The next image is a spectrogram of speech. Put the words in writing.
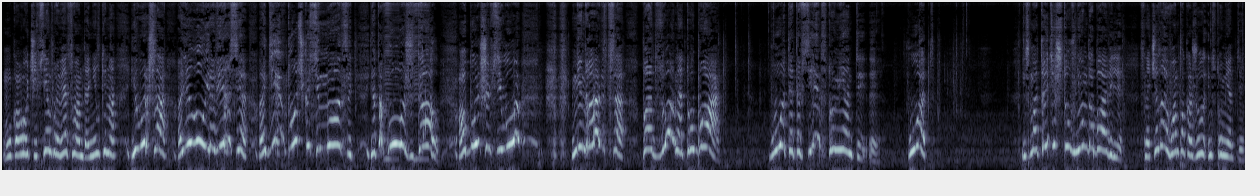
Ну, короче, всем привет, с вами Данилкина. И вышла, аллилуйя, версия 1.17. Я такого ждал. А больше всего мне нравится подзорная труба. Вот это все инструменты. Э, вот. И смотрите, что в нем добавили. Сначала я вам покажу инструменты.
